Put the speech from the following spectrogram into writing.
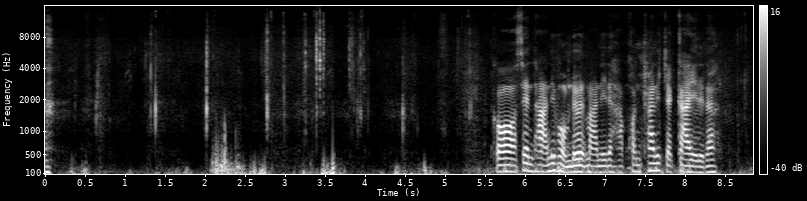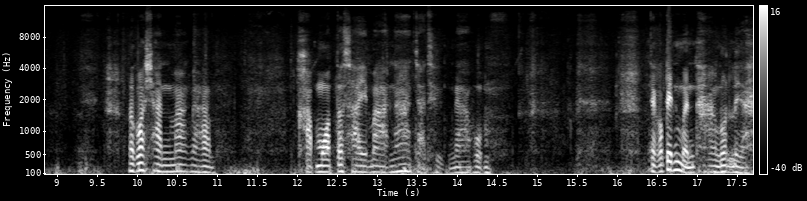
นะ ก็เส้นทางที่ผมเดินมานี้นะครับ ค่อนข้างที่จะไกลเลยนะ แล้วก็ชันมากนะครับ ขับมอเตอร์ไซค์มาน่าจะถึงนะครับผม แต่ก็เป็นเหมือนทางรถเลยอะ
